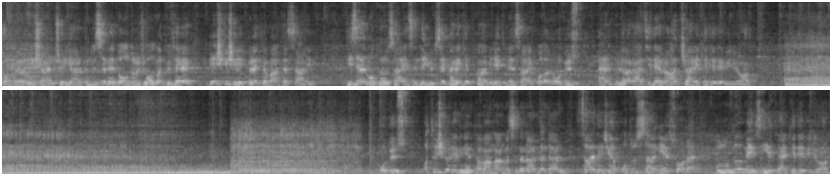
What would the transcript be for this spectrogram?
Şoför, nişancı, yardımcısı ve doldurucu olmak üzere 5 kişilik mürettebata sahip. Dizel motoru sayesinde yüksek hareket kabiliyetine sahip olan obüs her türlü arazide rahatça hareket edebiliyor. Obüs, atış görevinin tamamlanmasının ardından sadece 30 saniye sonra bulunduğu mevziyi terk edebiliyor.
